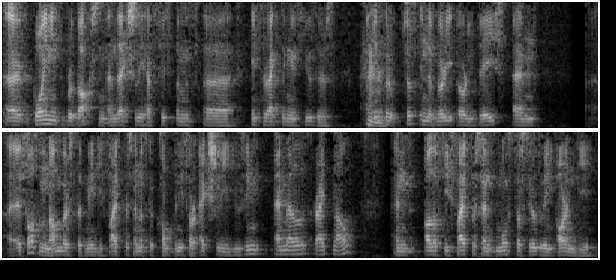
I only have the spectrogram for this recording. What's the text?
Uh, going into production and actually have systems uh, interacting with users. I think hmm. we're just in the very early days, and I saw some numbers that maybe 5% of the companies are actually using ML right now. And out of these 5%, most are still doing R&D.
